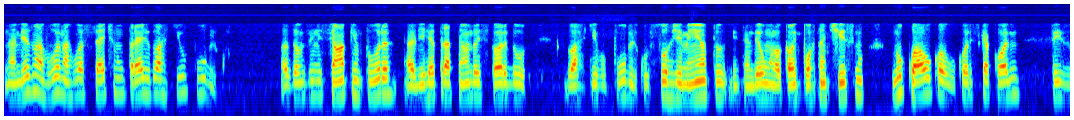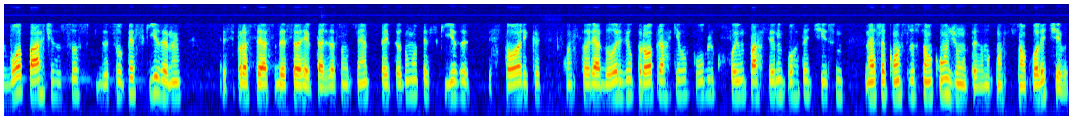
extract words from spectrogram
na mesma rua, na rua 7, num prédio do arquivo público. Nós vamos iniciar uma pintura ali retratando a história do, do arquivo público, o surgimento, entendeu? Um local importantíssimo, no qual o Corisca Collin fez boa parte do sua, da sua pesquisa, né? Esse processo dessa revitalização do centro teve toda uma pesquisa histórica, com historiadores e o próprio arquivo público foi um parceiro importantíssimo nessa construção conjunta, uma construção coletiva.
